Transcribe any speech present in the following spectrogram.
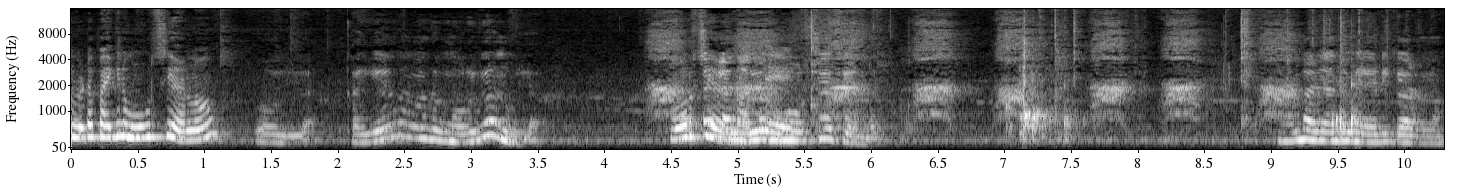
ഇവിടെ ഭയങ്കര മൂർച്ചയാണോ? ഓ ഇല്ല. കയ്യിൽ കൊണ്ട് മൂർച്ചയല്ല നല്ല മൂർച്ചയൊക്കെ ഉണ്ട്. ഞാൻ പറഞ്ഞത് മേടിക്കാറണം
